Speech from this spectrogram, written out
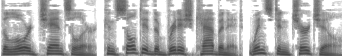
the Lord Chancellor, consulted the British Cabinet, Winston Churchill,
